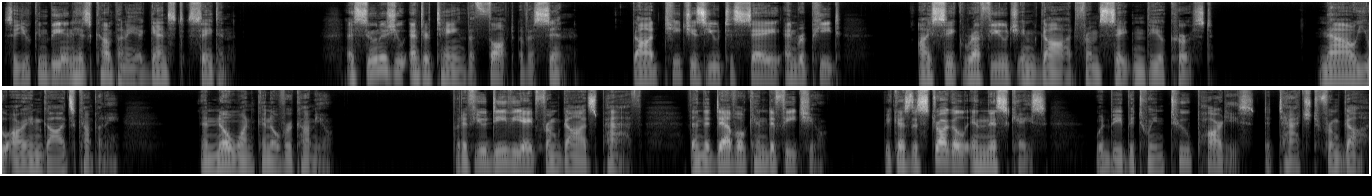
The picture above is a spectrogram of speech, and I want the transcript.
so you can be in His company against Satan. As soon as you entertain the thought of a sin, God teaches you to say and repeat, I seek refuge in God from Satan the accursed. Now you are in God's company, and no one can overcome you. But if you deviate from God's path, then the devil can defeat you, because the struggle in this case would be between two parties detached from God.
